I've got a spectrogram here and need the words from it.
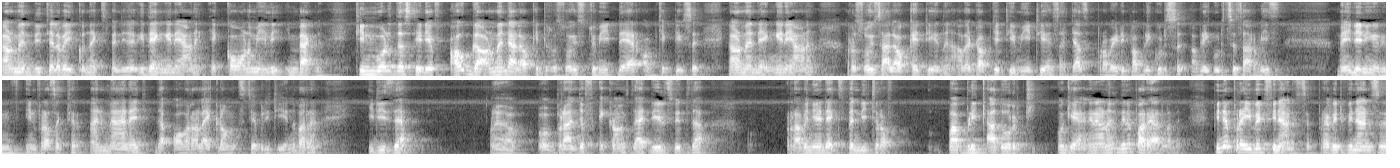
ഗവൺമെന്റ് ചിലവഴിക്കുന്ന എക്സ്പെൻഡിച്ചർ ഇതെങ്ങനെയാണ് എക്കോണമിയിൽ impact it involve the study of how government allocate resource to meet their objectives government എങ്ങനെയാണ് റിസോഴ്സ് അലോക്കേറ്റ് ചെയ്യുന്നത്? അവരുടെ ഒബ്ജക്റ്റീവ് മീറ്റ് ചെയ്യുന്നത് such as providing public goods public goods service maintaining infrastructure and manage the overall economic stability എന്ന് പറഞ്ഞാൽ it is the branch of economics that deals with the revenue and expenditure of public authority okay അങ്ങനെയാണ് ഇതിനെ പറയാറുള്ളത്. പിന്നെ private finance private finance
